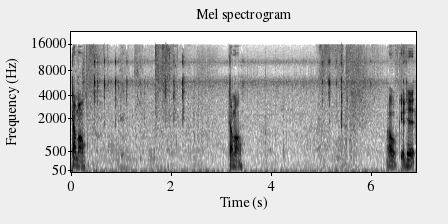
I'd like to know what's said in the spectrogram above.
Come on. Come on. Oh, good hit.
